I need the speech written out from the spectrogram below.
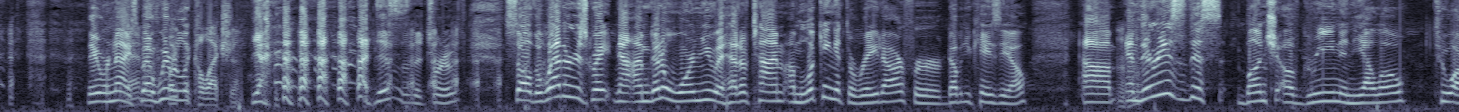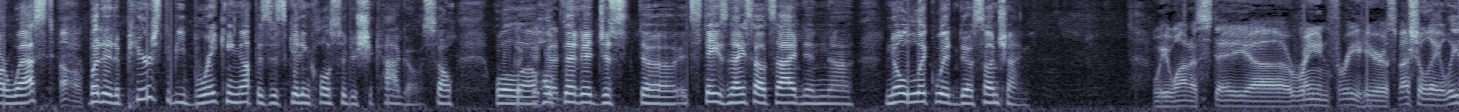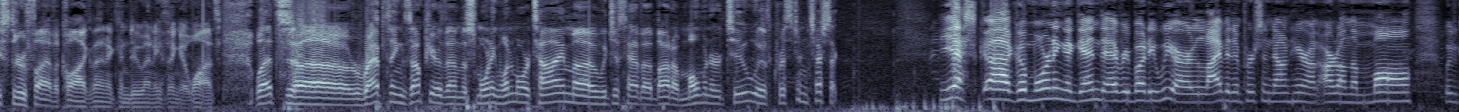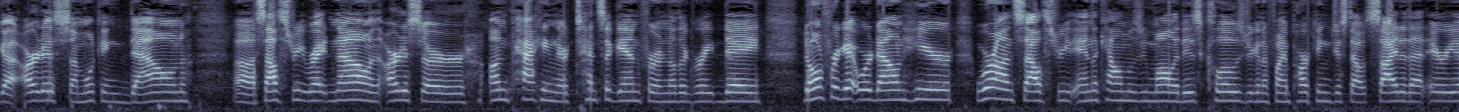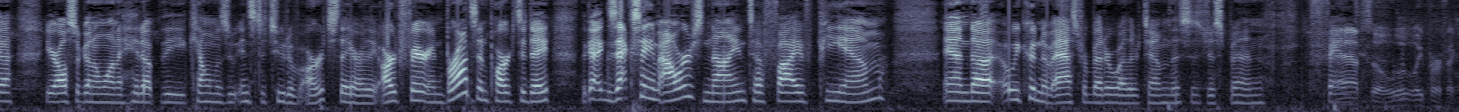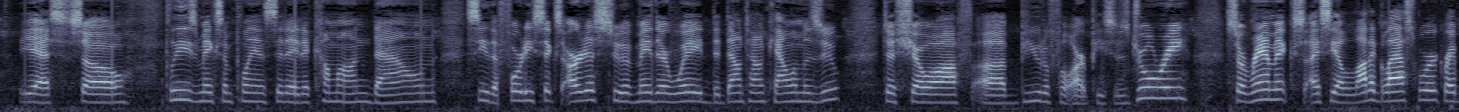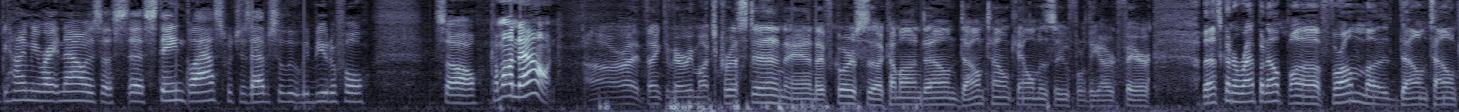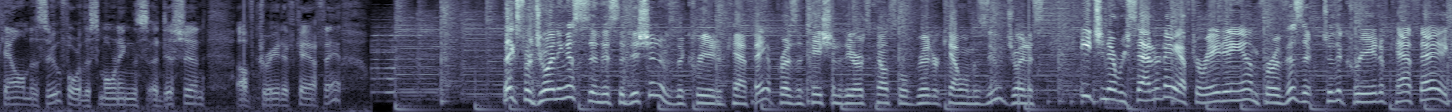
They were nice, man. We were looking. collection. Yeah, this is the truth. So the weather is great. Now I'm going to warn you ahead of time. I'm looking at the radar for WKZO, um, Mm-hmm. and there is this bunch of green and yellow to our west, Uh-oh. but it appears to be breaking up as it's getting closer to Chicago. So we'll uh, good, hope good. that it just uh, it stays nice outside and uh, no liquid uh, sunshine. We want to stay uh, rain free here, especially at least through 5 o'clock. Then it can do anything it wants. Let's uh, wrap things up here then this morning. One more time. Uh, we just have about a moment or two with Kristen Chesek. Yes, uh, good morning again to everybody. We are live and in person down here on Art on the Mall. We've got artists. I'm looking down uh, South Street right now, and the artists are unpacking their tents again for another great day. Don't forget, we're down here. We're on South Street and the Kalamazoo Mall. It is closed. You're going to find parking just outside of that area. You're also going to want to hit up the Kalamazoo Institute of Arts. They are the art fair in Bronson Park today. They got exact same hours, 9 to 5 p.m. And uh, we couldn't have asked for better weather, Tim. This has just been fantastic. Absolutely perfect. Yes, so please make some plans today to come on down, see the 46 artists who have made their way to downtown Kalamazoo to show off uh, beautiful art pieces, jewelry, ceramics. I see a lot of glass work. Right behind me right now is a, a stained glass, which is absolutely beautiful. So come on down. All right. Thank you very much, Kristen. And of course, uh, come on down downtown Kalamazoo for the art fair. That's going to wrap it up uh, from uh, downtown Kalamazoo for this morning's edition of Creative Cafe. Thanks for joining us in this edition of the Creative Cafe, a presentation of the Arts Council of Greater Kalamazoo. Join us each and every Saturday after 8 a.m. for a visit to the Creative Cafe.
